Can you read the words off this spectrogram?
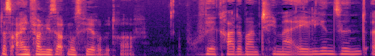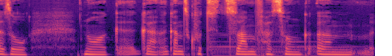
das Einfangen dieser Atmosphäre betraf wo wir gerade beim Thema Alien sind, also nur ganz kurze Zusammenfassung. Ähm,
